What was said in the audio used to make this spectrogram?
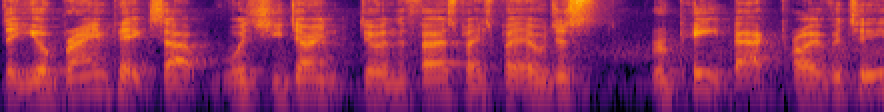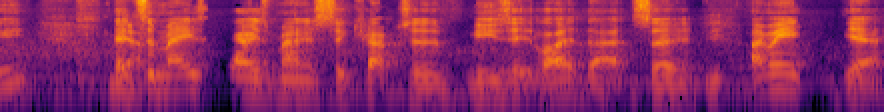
that your brain picks up, which you don't do in the first place, but it will just repeat back over to you. It's Yeah. amazing how he's managed to capture music like that. So, I mean, yeah.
